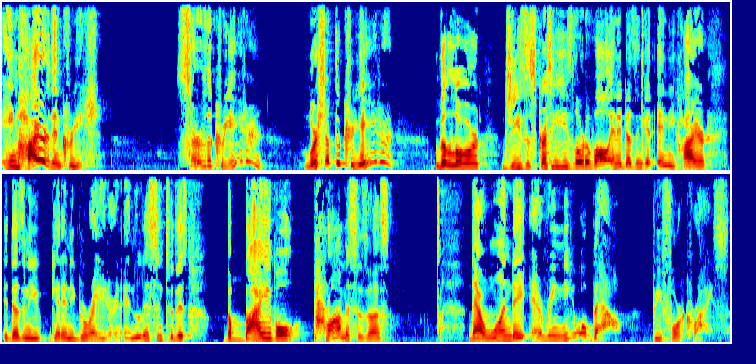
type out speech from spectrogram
Aim higher than creation. Serve the Creator. Worship the Creator, the Lord Jesus Christ. He's Lord of all, and it doesn't get any higher, it doesn't get any greater. And, and listen to this the Bible promises us that one day every knee will bow before Christ,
